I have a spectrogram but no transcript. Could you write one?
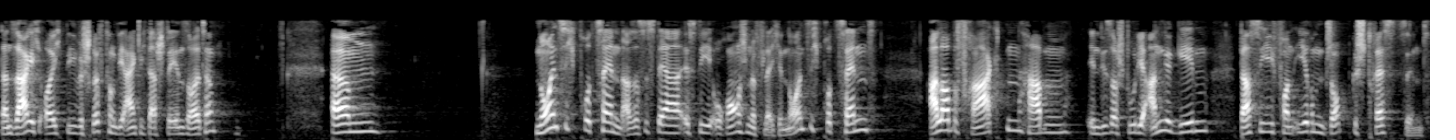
Dann sage ich euch die Beschriftung, die eigentlich da stehen sollte. Ähm, 90 Prozent, also das ist, der, ist die orangene Fläche, 90 Prozent aller Befragten haben in dieser Studie angegeben, dass sie von ihrem Job gestresst sind.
